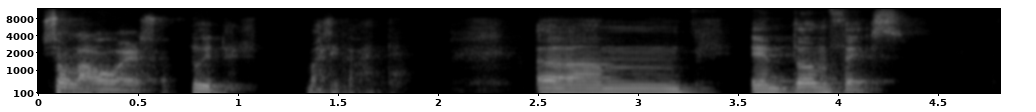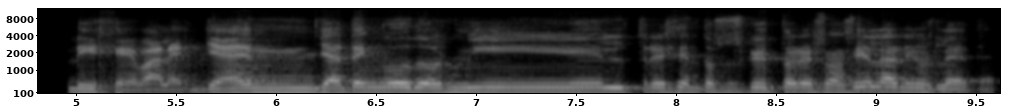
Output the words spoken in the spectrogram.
solo hago eso, Twitter, básicamente. entonces, dije, vale, ya, ya tengo 2.300 suscriptores o así en la newsletter.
